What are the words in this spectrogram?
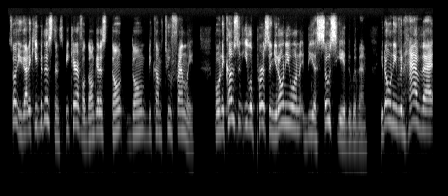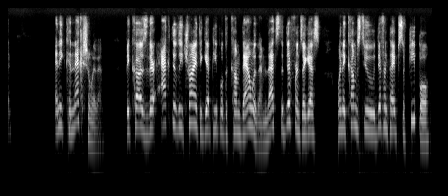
So you got to keep a distance. Be careful. Don't get us, don't, don't become too friendly. But when it comes to an evil person, you don't even want to be associated with them. You don't even have that any connection with them because they're actively trying to get people to come down with them. That's the difference, I guess, when it comes to different types of people.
